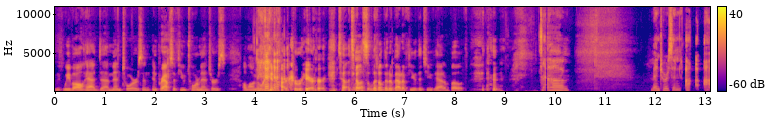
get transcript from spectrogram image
We- We've all had uh, mentors and, and perhaps a few tormentors along the way in our career. tell, tell us a little bit about a few that you've had of both. um, mentors and I, I,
